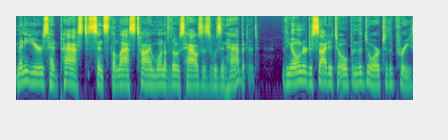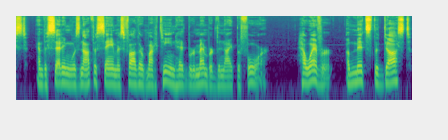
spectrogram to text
Many years had passed since the last time one of those houses was inhabited. The owner decided to open the door to the priest, and the setting was not the same as Father Martin had remembered the night before. However, amidst the dust,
